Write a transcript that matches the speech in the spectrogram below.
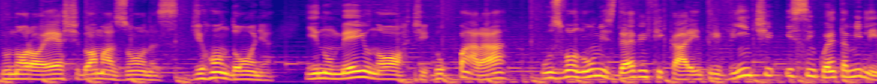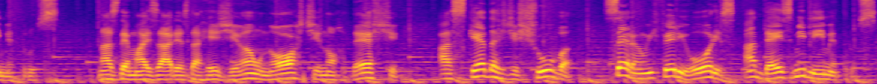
no noroeste do Amazonas, de Rondônia e no meio norte do Pará, os volumes devem ficar entre 20 e 50 milímetros. Nas demais áreas da região norte e nordeste, as quedas de chuva serão inferiores a 10 milímetros,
